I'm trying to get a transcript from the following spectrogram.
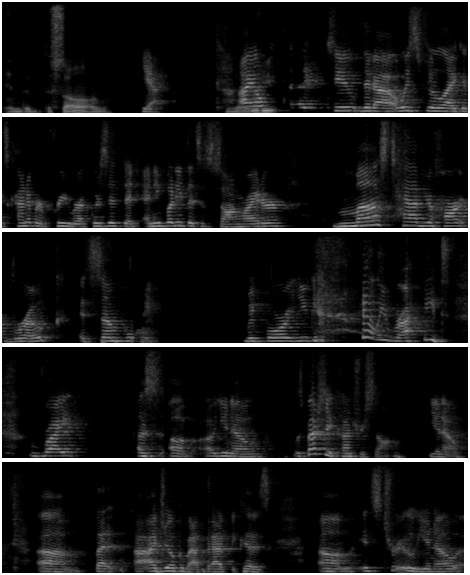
in the the song. Yeah. You know, I you- say that I always feel like it's kind of a prerequisite that anybody that's a songwriter must have your heart broke at some point before you can really write write a, a- a, you know especially a country song you know? Um, but I joke about that because um, it's true you know?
